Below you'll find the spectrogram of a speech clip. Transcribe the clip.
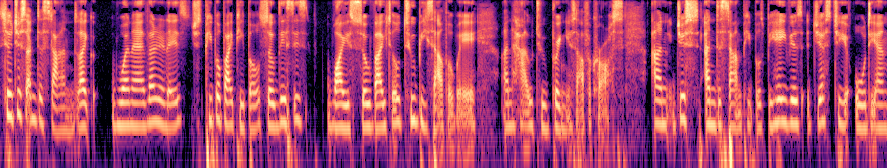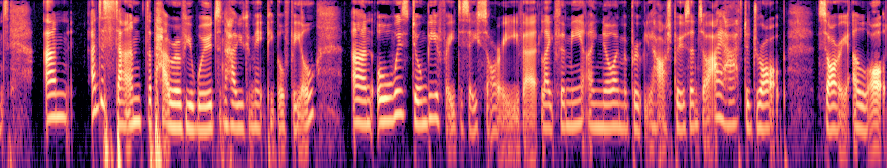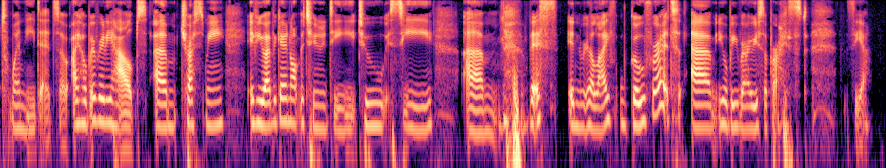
So just understand, like, whenever it is, just people buy people. So this is why it's so vital to be self aware and how to bring yourself across and just understand people's behaviors, adjust to your audience, and understand the power of your words and how you can make people feel. And always don't be afraid to say sorry, either. Like for me, I know I'm a brutally harsh person, so I have to drop sorry a lot when needed. So I hope it really helps. Um, trust me, if you ever get an opportunity to see um, this in real life, go for it. Um, you'll be very surprised. See ya.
